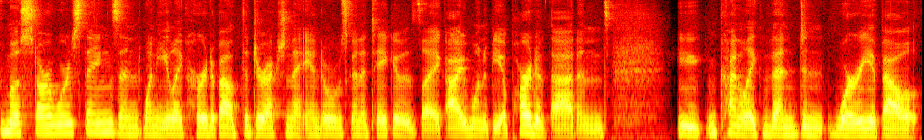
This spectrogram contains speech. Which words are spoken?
most Star Wars things. And when he like heard about the direction that Andor was going to take it was like I want to be a part of that. And he kind of like then didn't worry about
